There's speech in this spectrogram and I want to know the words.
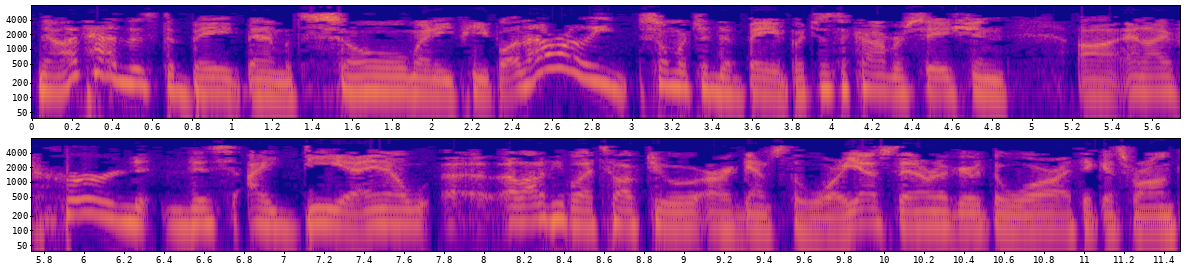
Now, I've had this debate, Ben, with so many people, and not really so much a debate, but just a conversation. Uh, and I've heard this idea. You know, a lot of people I talk to are against the war. Yes, they don't agree with the war. I think it's wrong.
